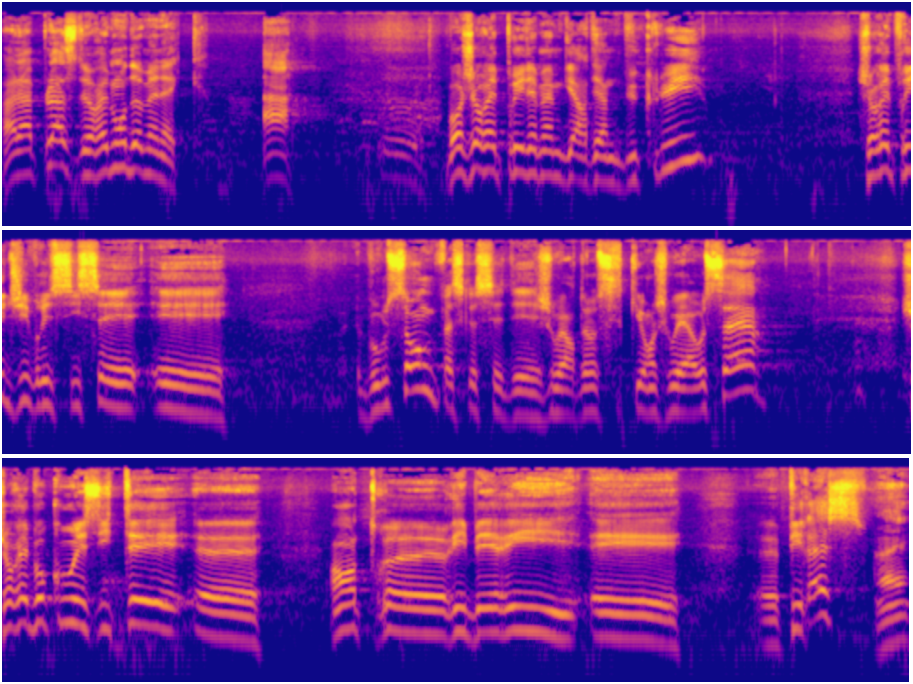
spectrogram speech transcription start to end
à la place de Raymond Domenech. Ah, Bon, j'aurais pris les mêmes gardiens de but que lui. J'aurais pris Djibril Cissé et Boumsong, parce que c'est des joueurs qui ont joué à Auxerre. J'aurais beaucoup hésité euh, entre euh, Ribéry et euh, Pires. ouais.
